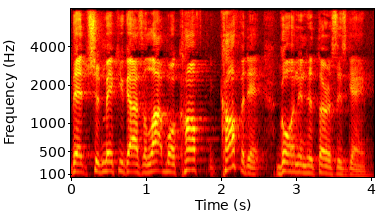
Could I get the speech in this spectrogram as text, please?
that should make you guys a lot more conf- confident going into Thursday's game.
